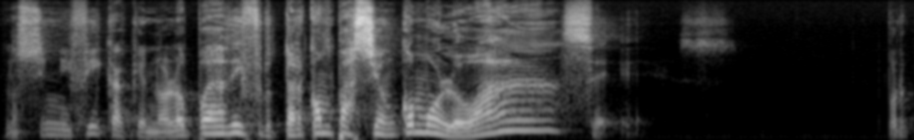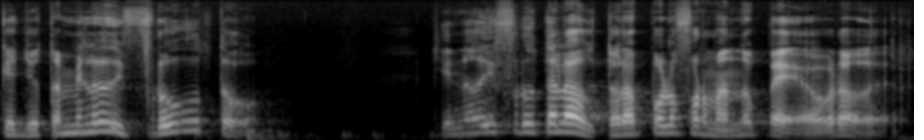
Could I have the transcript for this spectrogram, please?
no significa que no lo puedas disfrutar con pasión como lo haces. Porque yo también lo disfruto. ¿Quién no disfruta la doctora Polo formando peo, brother?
